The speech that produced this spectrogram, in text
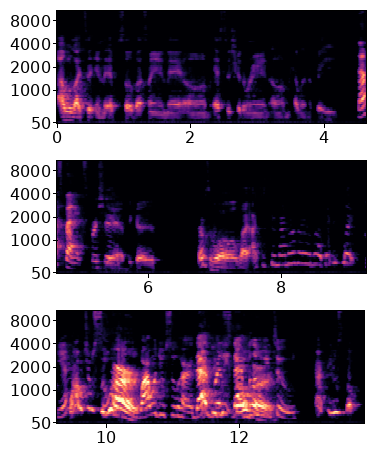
I would like to end the episode by saying that um, Esther should have ran um, Helena Fade. that's facts for sure Yeah, because first of all, like I just did not know that about Betty Blake. yeah Why would you sue her why would you sue her that After really that blew her. me too after you stole?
